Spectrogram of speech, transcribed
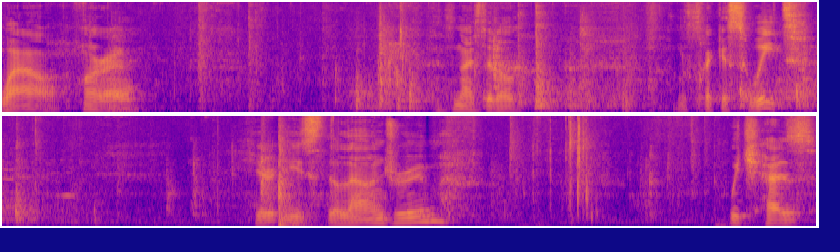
Wow, alright. It's a nice little, looks like a suite. Here is the lounge room, which has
